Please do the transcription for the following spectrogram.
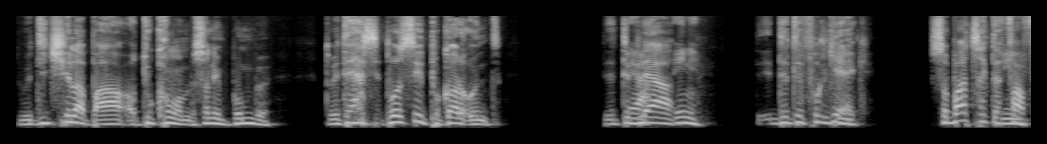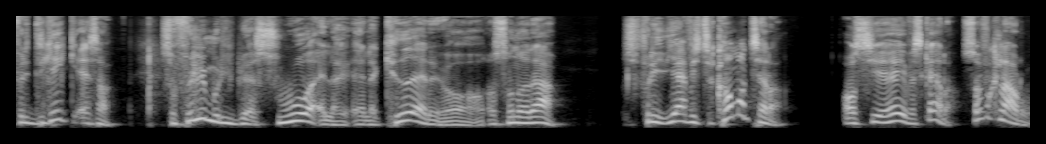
du ved, de chiller bare, og du kommer med sådan en bombe. Du ved, det har både set på godt og ondt. Det, det, ja, bliver, enig. det, det fungerer ikke. Så bare træk dig fra, fordi de kan ikke, altså, selvfølgelig må de blive sure, eller, eller ked af det, og, og sådan noget der. Fordi, ja, hvis de kommer til dig, og siger, hey, hvad sker der? Så forklarer du.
